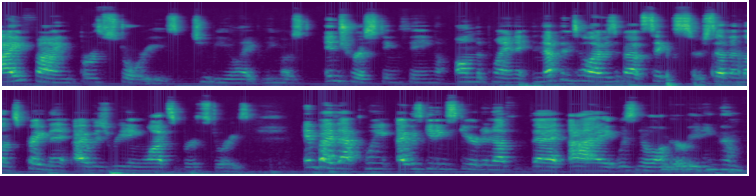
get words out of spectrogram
I find birth stories to be like the most interesting thing on the planet. And up until I was about six or seven months pregnant, I was reading lots of birth stories. And by that point, I was getting scared enough that I was no longer reading them.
